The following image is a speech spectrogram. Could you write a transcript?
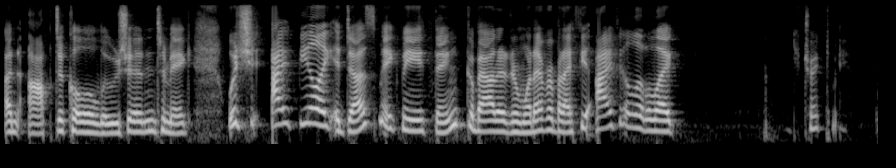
an optical illusion to make which i feel like it does make me think about it and whatever but i feel i feel a little like you tricked me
